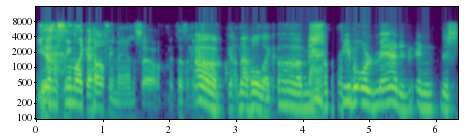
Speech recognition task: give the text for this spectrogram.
He Yeah. doesn't seem like a healthy man, so it doesn't. Need oh god, that whole like oh, I'm, I'm a feeble old man and, and there's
